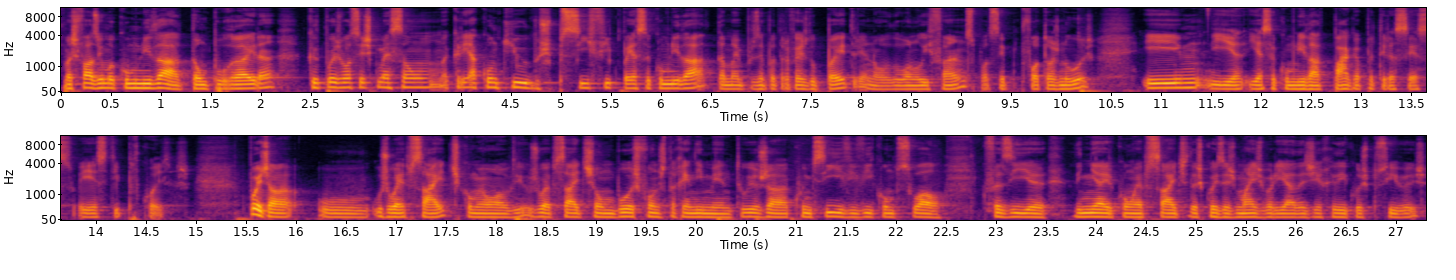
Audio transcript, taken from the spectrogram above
mas fazem uma comunidade tão porreira que depois vocês começam a criar conteúdo específico para essa comunidade, também, por exemplo, através do Patreon ou do OnlyFans, pode ser fotos nuas, e, e, e essa comunidade paga para ter acesso a esse tipo de coisas. Depois já os websites, como é óbvio, os websites são boas fontes de rendimento. Eu já conheci e vivi com pessoal que fazia dinheiro com websites das coisas mais variadas e ridículas possíveis,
